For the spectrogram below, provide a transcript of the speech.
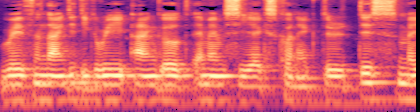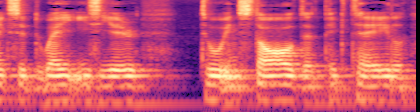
with a 90 degree angled MMCX connector. This makes it way easier to install the pigtail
